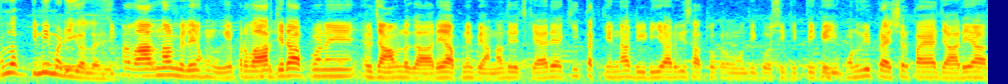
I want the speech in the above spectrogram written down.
ਮਤਲਬ ਕਿੰਨੀ ਮਾੜੀ ਗੱਲ ਹੈ ਇਹ? ਤੁਸੀਂ ਪਰਿਵਾਰ ਨਾਲ ਮਿਲੇ ਹੋਵੋਗੇ। ਪਰਿਵਾਰ ਜਿਹੜਾ ਆਪਣੇ ਇਲਜ਼ਾਮ ਲਗਾ ਰਿਹਾ ਆਪਣੇ ਬਿਆਨਾਂ ਦੇ ਵਿੱਚ ਕਹਿ ਰਿਹਾ ਕਿ ਧੱਕੇ ਨਾਲ ਡੀਡੀਆਰ ਵੀ ਸਾਥੋਂ ਕਰਵਾਉਣ ਦੀ ਕੋਸ਼ਿਸ਼ ਕੀਤੀ ਗਈ। ਹੁਣ ਵੀ ਪ੍ਰੈਸ਼ਰ ਪਾਇਆ ਜਾ ਰਿਹਾ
